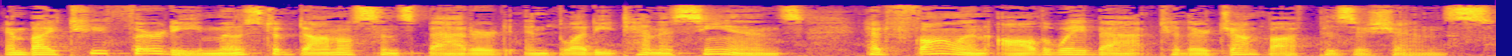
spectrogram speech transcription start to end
and by 2.30 most of Donelson's battered and bloody Tennesseans had fallen all the way back to their jump-off positions.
